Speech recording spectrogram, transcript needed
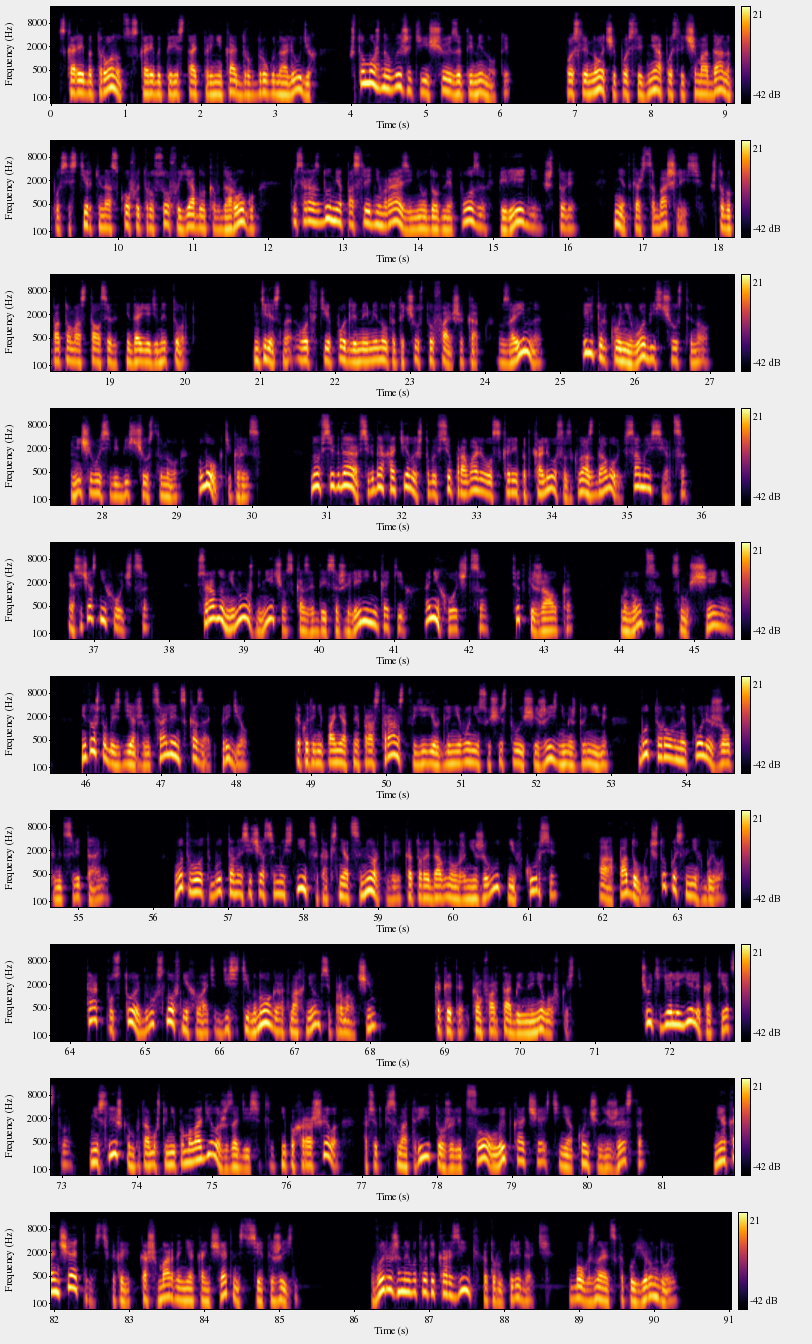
Скорее бы тронуться, скорее бы перестать приникать друг другу на людях, что можно выжить еще из этой минуты. После ночи, после дня, после чемодана, после стирки носков и трусов и яблока в дорогу, после раздумья о последнем разе, неудобная поза, в передней, что ли. Нет, кажется, обошлись, чтобы потом остался этот недоеденный торт. Интересно, вот в те подлинные минуты это чувство фальши как? Взаимно? Или только у него бесчувственного? Ничего себе бесчувственного. Локти крыс. Но всегда, всегда хотелось, чтобы все проваливалось скорее под колеса, с глаз долой, в самое сердце. А сейчас не хочется. Все равно не нужно, нечего сказать, да и сожалений никаких. А не хочется. Все-таки жалко. Мнуться, смущение. Не то чтобы сдерживаться, а лень сказать, предел. Какое-то непонятное пространство ее для него несуществующей жизни между ними, будто ровное поле с желтыми цветами. Вот-вот, будто она сейчас ему снится, как снятся мертвые, которые давно уже не живут, не в курсе. А, подумать, что после них было? Так, пустое, двух слов не хватит, десяти много, отмахнемся, промолчим. Какая-то комфортабельная неловкость. Чуть еле-еле кокетство, не слишком, потому что не помолодела же за десять лет, не похорошела, а все-таки смотри, тоже лицо, улыбка отчасти, неоконченность жеста. Неокончательность, какая кошмарная неокончательность всей этой жизни. Выраженная вот в этой корзинке, которую передать. Бог знает, с какой ерундою.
